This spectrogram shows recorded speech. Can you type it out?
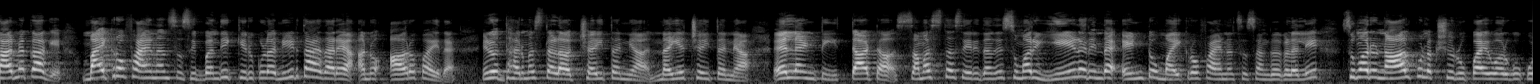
ಕಾರಣಕ್ಕಾಗಿ ಮೈಕ್ರೋ ಫೈನಾನ್ಸ್ ಸಿಬ್ಬಂದಿ ಕಿರುಕುಳ ನೀಡ್ತಾ ಇದ್ದಾರೆ ಅನ್ನೋ ಆರೋಪ ಇದೆ. ಇನ್ನು ಧರ್ಮಸ್ಥಳ, ಚೈತನ್ಯ, ನಯ Chaitanya, L N T, Tata ಸಮಸ್ತ ಸೇರಿದಂತೆ ಸುಮಾರು ಏಳರಿಂದ ಎಂಟು ಮೈಕ್ರೋ ಫೈನಾನ್ಸ್ ಸಂಘಗಳಲ್ಲಿ ಸುಮಾರು ನಾಲ್ಕು ಲಕ್ಷ ರೂಪಾಯಿವರೆಗೂ ಕೂಡ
